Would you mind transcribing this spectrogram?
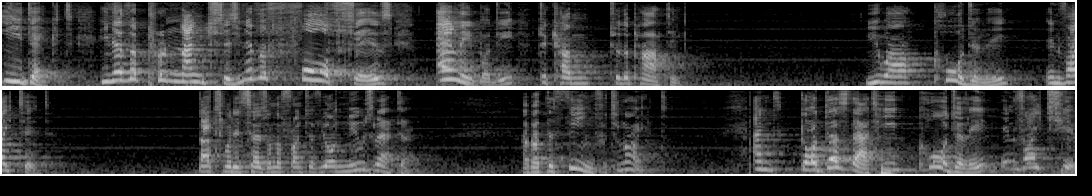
edict, he never pronounces, he never forces anybody to come to the party. You are cordially invited. That's what it says on the front of your newsletter about the theme for tonight. And God does that. He cordially invites you.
